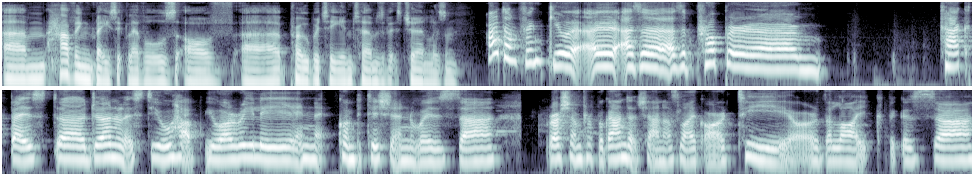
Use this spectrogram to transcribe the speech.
um, having basic levels of uh, probity in terms of its journalism? I don't think you, uh, as a as a proper um, fact-based uh, journalist, you have you are really in competition with uh, Russian propaganda channels like RT or the like, because uh,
